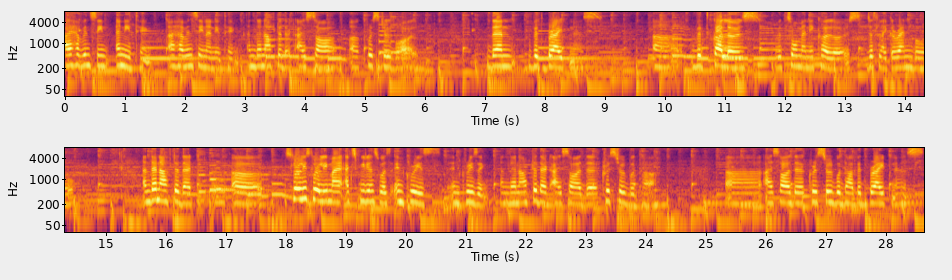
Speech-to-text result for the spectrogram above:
I haven't seen anything. I haven't seen anything. And then after that I saw a crystal ball. Then with brightness, uh, with colors, with so many colors, just like a rainbow. And then after that, uh, slowly, slowly my experience was increase, increasing. And then after that I saw the crystal Buddha. Uh, I saw the crystal Buddha with brightness.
